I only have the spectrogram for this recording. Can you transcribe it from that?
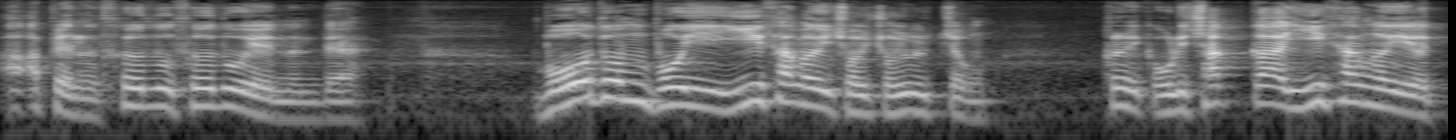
아, 앞에는 서두, 서두였는데. 모든 보이 이상의 조, 조율정. 그러니까 우리 작가 이상의,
